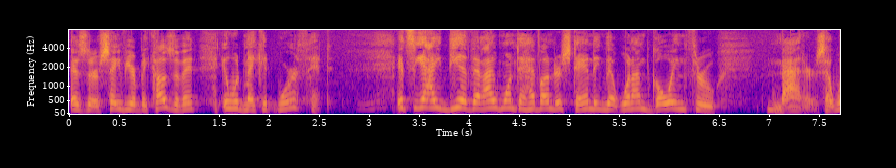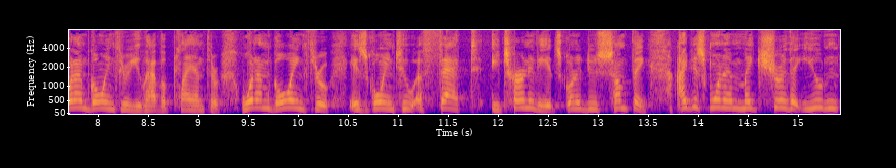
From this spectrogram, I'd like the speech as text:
as their Savior because of it, it would make it worth it. It's the idea that I want to have understanding that what I'm going through matters. That what I'm going through, you have a plan through. What I'm going through is going to affect eternity. It's going to do something. I just want to make sure that you,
